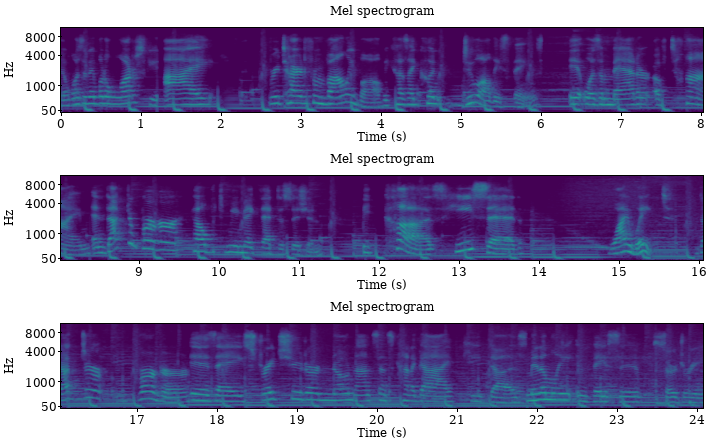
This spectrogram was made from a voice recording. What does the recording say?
I wasn't able to water ski. I retired from volleyball because I couldn't do all these things. It was a matter of time. And Dr. Berger helped me make that decision because he said, why wait? Dr. Berger is a straight shooter, no nonsense kind of guy. He does minimally invasive surgery.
